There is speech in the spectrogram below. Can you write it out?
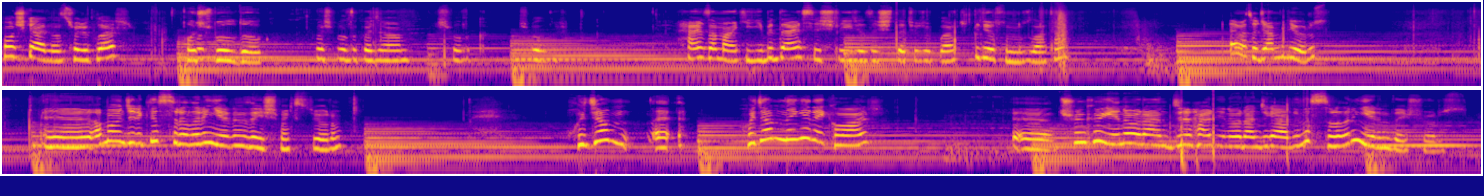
Hoş geldiniz çocuklar. Hoş bulduk. Hoş bulduk hocam. Hoş bulduk. Hoş bulduk. Her zamanki gibi ders işleyeceğiz işte çocuklar. Biliyorsunuz zaten. Evet hocam biliyoruz. Ee, ama öncelikle sıraların yerini değişmek istiyorum. Hocam, e, hocam ne gerek var? E, çünkü yeni öğrenci, her yeni öğrenci geldiğinde sıraların yerini değişiyoruz.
